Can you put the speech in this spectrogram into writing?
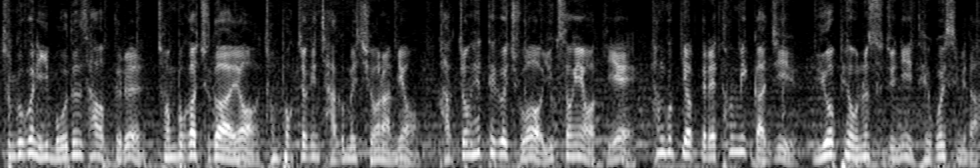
중국은 이 모든 사업들을 정부가 주도하여 전폭적인 자금을 지원하며 각종 혜택을 주어 육성해 왔기에 한국 기업들의 턱밑까지 위협해오는 수준이 되고 있습니다.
